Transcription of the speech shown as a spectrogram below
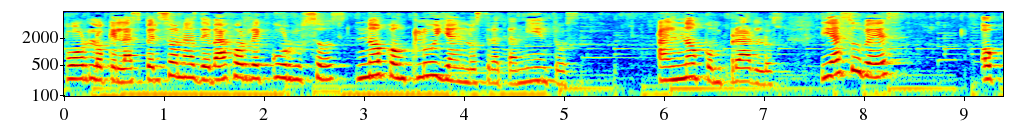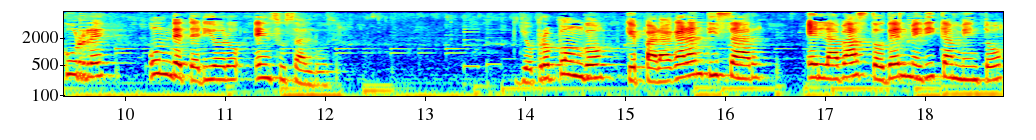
por lo que las personas de bajos recursos no concluyan los tratamientos al no comprarlos y a su vez ocurre un deterioro en su salud. Yo propongo que para garantizar el abasto del medicamento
